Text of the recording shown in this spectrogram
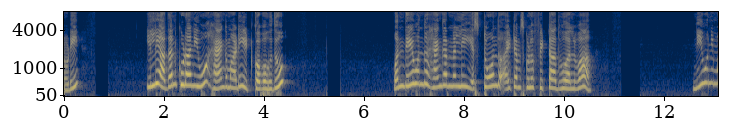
ನೋಡಿ. ಇಲ್ಲಿ ಅದನ್ನು ಕೂಡ ನೀವು ಹ್ಯಾಂಗ್ ಮಾಡಿ ಇಟ್ಕೋಬಹುದು. ಒಂದೇ ಒಂದು ಹ್ಯಾಂಗರ್ನಲ್ಲಿ ಎಷ್ಟೊಂದು ಐಟಮ್ಸ್ಗಳು ಫಿಟ್ ಆದವು ಅಲ್ವಾ? ನೀವು ನಿಮ್ಮ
